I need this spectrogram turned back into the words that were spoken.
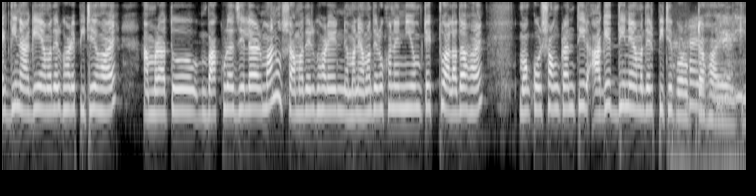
একদিন আগেই আমাদের ঘরে পিঠে হয়। আমরা তো বাঁকুড়া জেলার মানুষ আমাদের ঘরে মানে আমাদের ওখানে নিয়মটা একটু আলাদা হয়। মকর সংক্রান্তির আগের দিনে আমাদের পিঠে পরবটা হয় আর কি।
